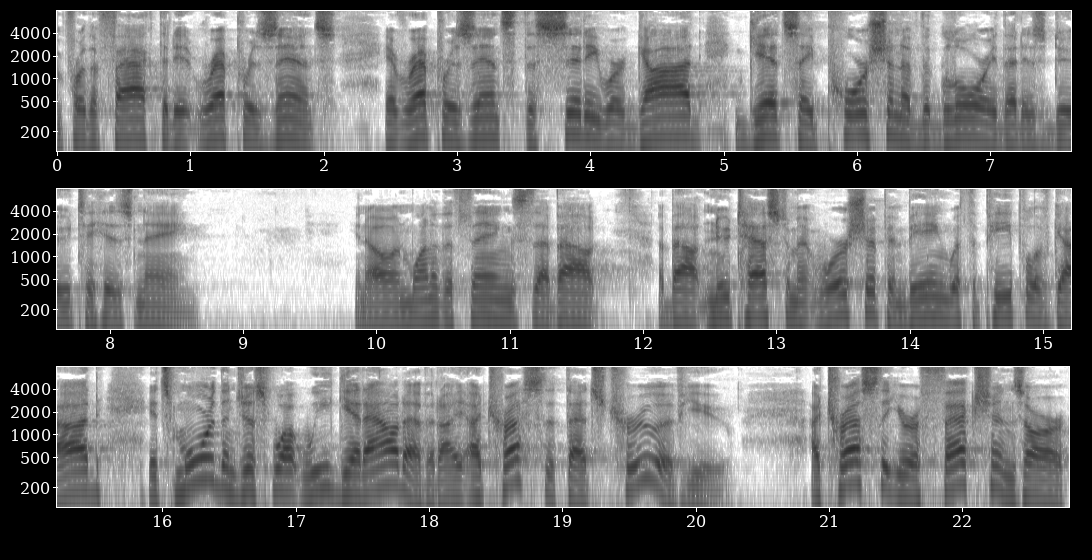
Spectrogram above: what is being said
and for the fact that it represents it represents the city where God gets a portion of the glory that is due to his name. You know, and one of the things about about New Testament worship and being with the people of God, it's more than just what we get out of it. I, I trust that that's true of you. I trust that your affections are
